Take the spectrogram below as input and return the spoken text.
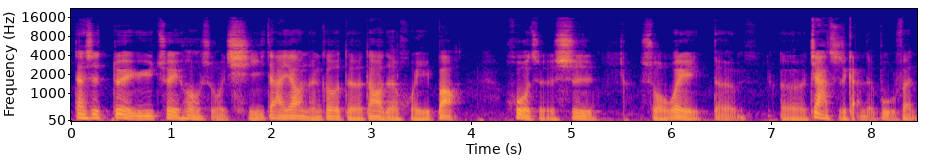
但是对于最后所期待要能够得到的回报，或者是所谓的呃价值感的部分，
